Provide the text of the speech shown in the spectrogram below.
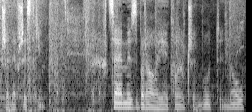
przede wszystkim. Chcemy zbroje, kolcze, buty, nope.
